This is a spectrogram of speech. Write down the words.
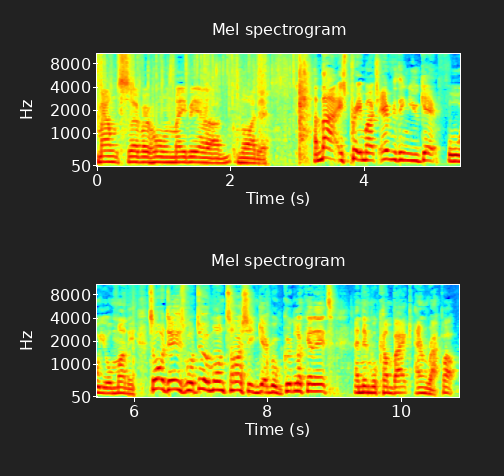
Mount servo horn, maybe. Uh, no idea. And that is pretty much everything you get for your money. So what we'll do is we'll do a montage so you can get a real good look at it, and then we'll come back and wrap up.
